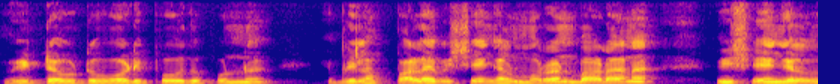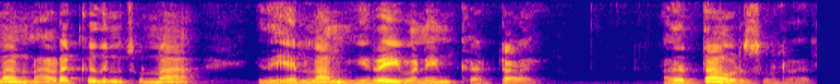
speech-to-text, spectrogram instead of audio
வீட்டை விட்டு ஓடி போகுது பொண்ணு. இப்படிலாம் பல விஷயங்கள் முரண்பாடான விஷயங்கள்லாம் நடக்குதுன்னு சொன்னால் இது எல்லாம் இறைவனின் கட்டளை. அதைத்தான் அவர் சொல்கிறார்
